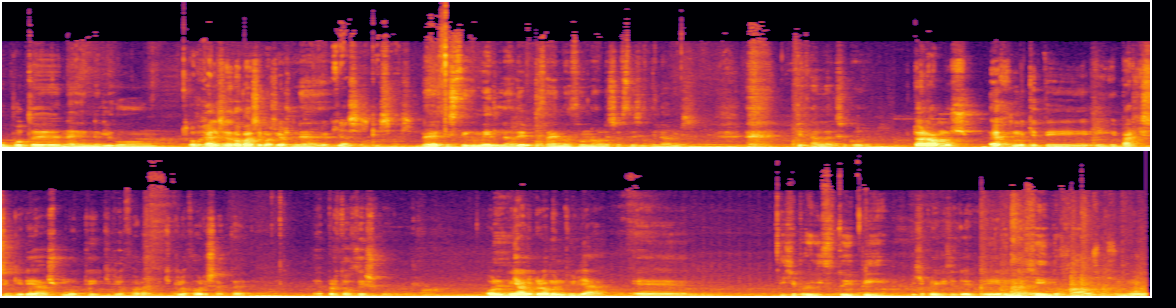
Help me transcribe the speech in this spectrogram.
Οπότε, ναι, είναι λίγο... Ο Μιχάλης είναι εδώ μαζί μας, γεια σου Ναι. Μιχάλη. Γεια σας και εσάς. Να έρθει η στιγμή δηλαδή που θα ενωθούν όλες αυτές οι δυνάμεις και θα αλλάξει ο κόσμος. Τώρα όμως έχουμε και τη... υπάρχει συγκυρία ας πούμε ότι κυκλοφορά... κυκλοφορήσατε ε, πρώτο δίσκο. Ολ- Μια ολοκληρωμένη δουλειά. Ε, Είχε προηγηθεί το EP, είχε προηγηθεί το EP. την ναι. αρχή το House, ας πούμε, Μμμ.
